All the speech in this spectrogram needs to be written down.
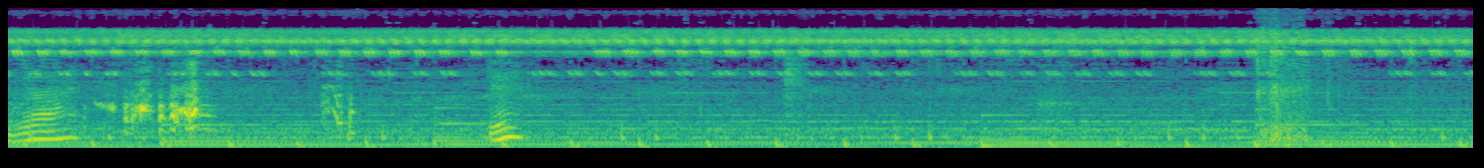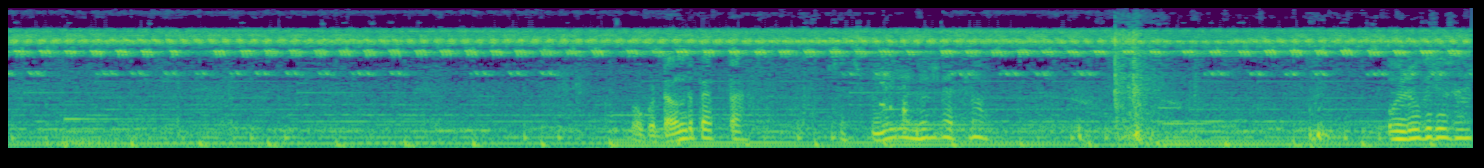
ఎవరా ఏ ఒకటే ఉంది చేసారు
